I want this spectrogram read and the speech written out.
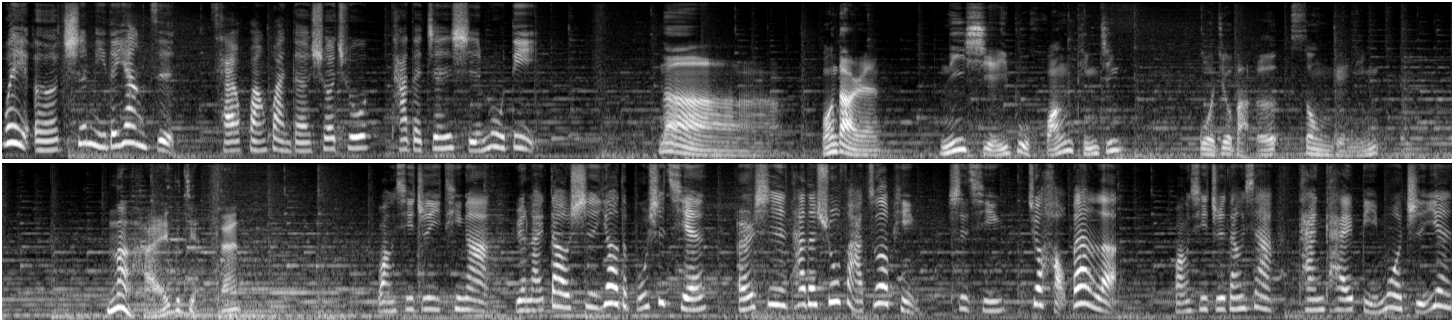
为鹅痴迷的样子，才缓缓地说出他的真实目的。那王大人，你写一部《黄庭经》，我就把鹅送给您。那还不简单？王羲之一听啊，原来道士要的不是钱，而是他的书法作品，事情就好办了。王羲之当下摊开笔墨纸砚。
